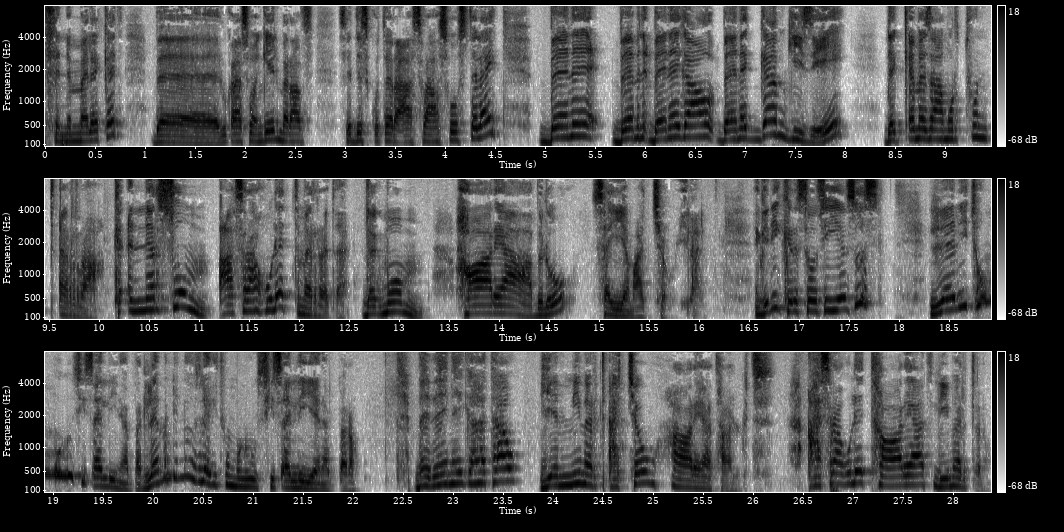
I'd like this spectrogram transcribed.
ስንመለከት በሉቃስ ወንጌል ምዕራፍ 6 ቁጥር 13 ላይ በነጋም ጊዜ ደቀ መዛሙርቱን ጠራ ከእነርሱም አስራ ሁለት መረጠ ደግሞም ሐዋርያ ብሎ ሰየማቸው ይላል። እንግዲህ ክርስቶስ ኢየሱስ ሌሊቱን ሙሉ ሲጸልይ ነበር። ለምንድን ነው ሙሉ ሲጸልይ የነበረው በበነጋታው የሚመርጣቸው ሐዋርያት አሉት። አስራ ሁለት ሐዋርያት ሊመርጥ ነው።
